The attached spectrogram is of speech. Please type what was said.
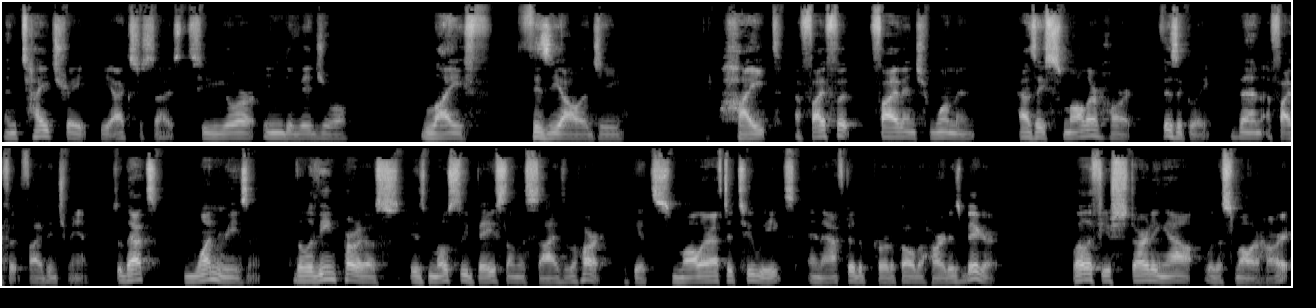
and titrate the exercise to your individual life, physiology, height. A five foot five inch woman has a smaller heart physically than a five foot five inch man. So that's one reason. The Levine protocol is mostly based on the size of the heart. It gets smaller after two weeks, and after the protocol, the heart is bigger. Well, if you're starting out with a smaller heart,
